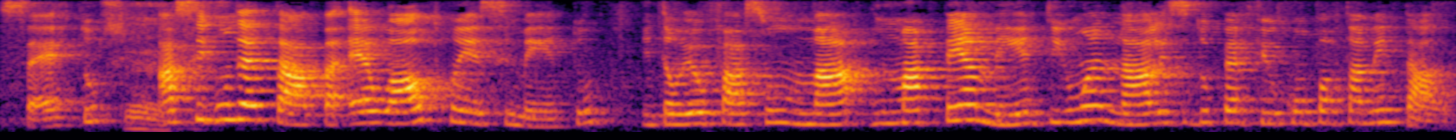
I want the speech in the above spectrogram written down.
certo? certo? A segunda etapa é o autoconhecimento. Então eu faço um, ma um mapeamento e uma análise do perfil comportamental.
